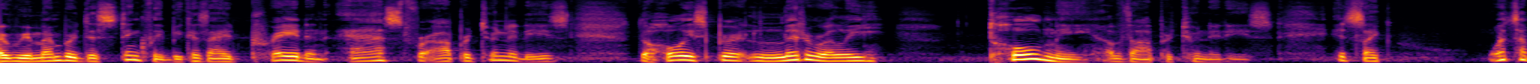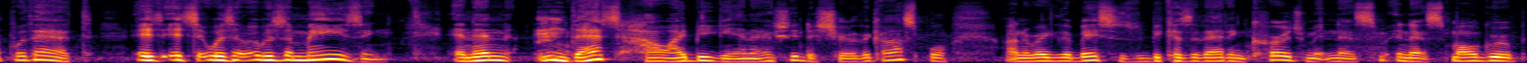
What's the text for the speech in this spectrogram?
remember distinctly because I had prayed and asked for opportunities. The Holy Spirit literally told me of the opportunities. It's like, what's up with that? It, it was it was amazing, and then that's how I began actually to share the gospel on a regular basis because of that encouragement in that in that small group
